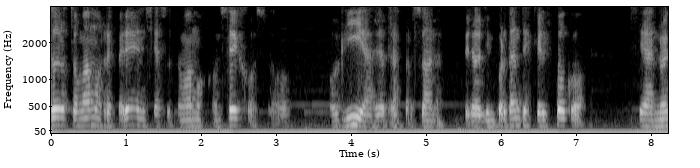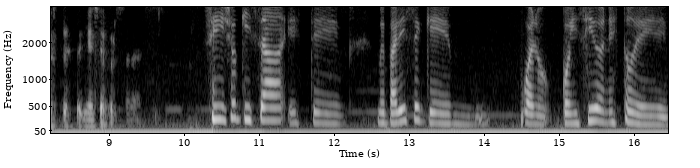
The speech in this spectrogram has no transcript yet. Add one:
nosotros tomamos referencias o tomamos consejos o, guías de otras personas, pero lo importante es que el foco sea nuestra experiencia personal. Sí, yo quizá este, me parece que, bueno, coincido en esto de,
